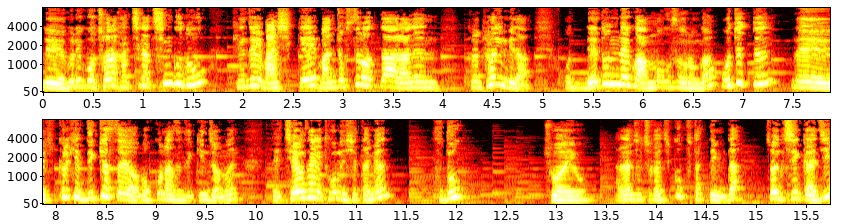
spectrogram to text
네 그리고 저랑 같이 간 친구도 굉장히 맛있게 만족스러웠다라는 그런 평입니다. 내돈 내고 안 먹어서 그런가? 어쨌든 네 그렇게 느꼈어요. 먹고 나서 느낀 점은 네, 제 영상이 도움이 되셨다면 구독, 좋아요, 알람 설정까지 꼭 부탁드립니다. 전 지금까지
